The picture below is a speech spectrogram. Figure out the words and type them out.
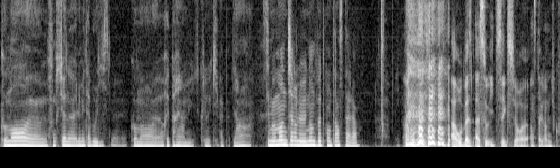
comment euh, fonctionne le métabolisme, comment euh, réparer un muscle qui va pas bien. C'est le moment de dire le nom de votre compte Insta là. Arrobase- AssoHitSec sur euh, Instagram, du coup.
